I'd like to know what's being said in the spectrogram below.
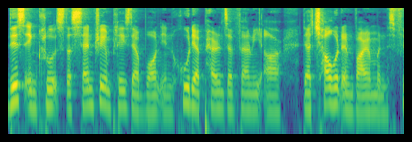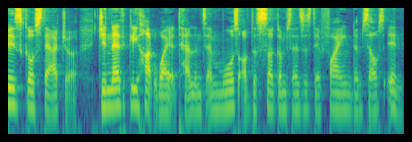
This includes the century and place they are born in, who their parents and family are, their childhood environment, physical stature, genetically hardwired talents, and most of the circumstances they find themselves in.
